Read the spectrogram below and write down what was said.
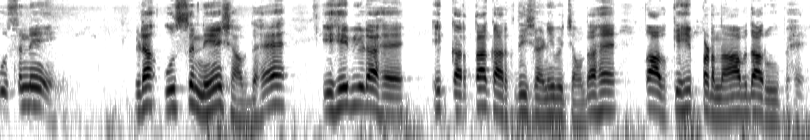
ਉਸ ਨੇ ਜਿਹੜਾ ਉਸ ਨੇ ਸ਼ਬਦ ਹੈ, ਇਹ ਵੀ ਜਿਹੜਾ ਹੈ, ਇਹ ਕਰਤਾ ਕਾਰਕ ਦੀ ਸ਼੍ਰੇਣੀ ਵਿੱਚ ਆਉਂਦਾ ਹੈ, ਭਾਵ ਕਿ ਇਹ ਪੜਨਾਵ ਦਾ ਰੂਪ ਹੈ।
